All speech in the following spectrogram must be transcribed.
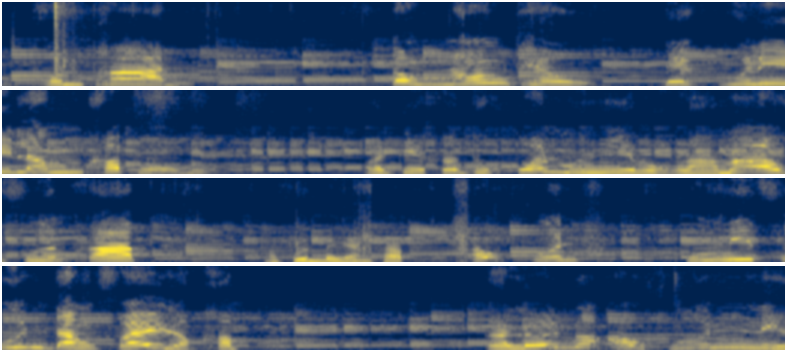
ดทนทาน ต้องน้องเทวเด็กบุรีรัมย์ครับผมสวัสดีครับทุกคนมือนี้บอกลามาเอาฟื้นครับ เอาฟื้นไปอย่างครับ เอาฟื้นผมมีฟื้นดังไฟหรอกครับก็เลยมาเอาฟื้นนี่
